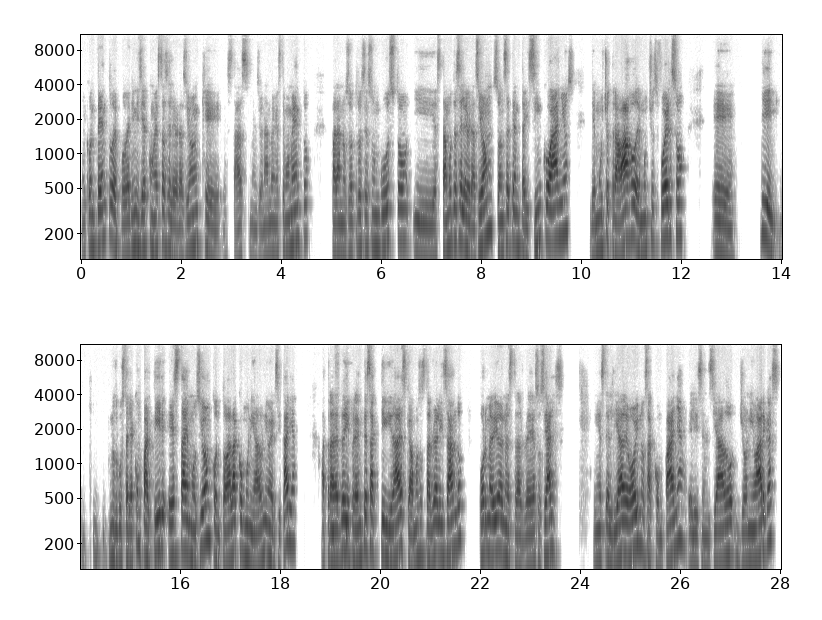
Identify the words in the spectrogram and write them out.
Muy contento de poder iniciar con esta celebración que estás mencionando en este momento. Para nosotros es un gusto y estamos de celebración. Son 75 años de mucho trabajo, de mucho esfuerzo. Eh, y nos gustaría compartir esta emoción con toda la comunidad universitaria a través de diferentes actividades que vamos a estar realizando por medio de nuestras redes sociales. En este, el día de hoy nos acompaña el licenciado Johnny Vargas,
